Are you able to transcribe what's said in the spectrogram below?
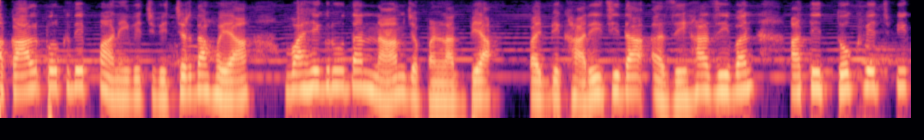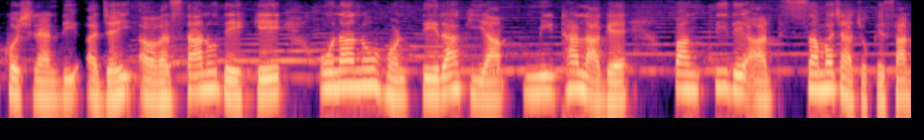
ਅਕਾਲ ਪੁਰਖ ਦੇ ਪਾਣੀ ਵਿੱਚ ਵਿਚਰਦਾ ਹੋਇਆ, ਵਾਹਿਗੁਰੂ ਦਾ ਨਾਮ ਜਪਣ ਲੱਗ ਪਿਆ। ਭਾਈ ਭਿਖਾਰੀ ਜੀ ਦਾ ਅਜਿਹਾ ਜੀਵਨ ਅਤੇ ਦੁੱਖ ਵਿੱਚ ਵੀ ਖੁਸ਼ ਰਹਿਣ ਦੀ ਅਜਿਹੀ ਅਵਸਥਾ ਨੂੰ ਦੇਖ ਕੇ ਉਹਨਾਂ ਨੂੰ ਹੁਣ ਤੇਰਾ ਕੀਆ ਮੀਠਾ ਲਾਗੇ, ਪੰਕਤੀ ਦੇ ਅਰਥ ਸਮਝ ਆ ਚੁੱਕੇ ਸਨ।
